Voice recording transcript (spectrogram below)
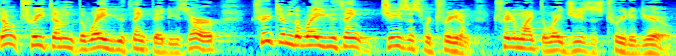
Don't treat them the way you think they deserve. Treat them the way you think Jesus would treat them. Treat them like the way Jesus treated you.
